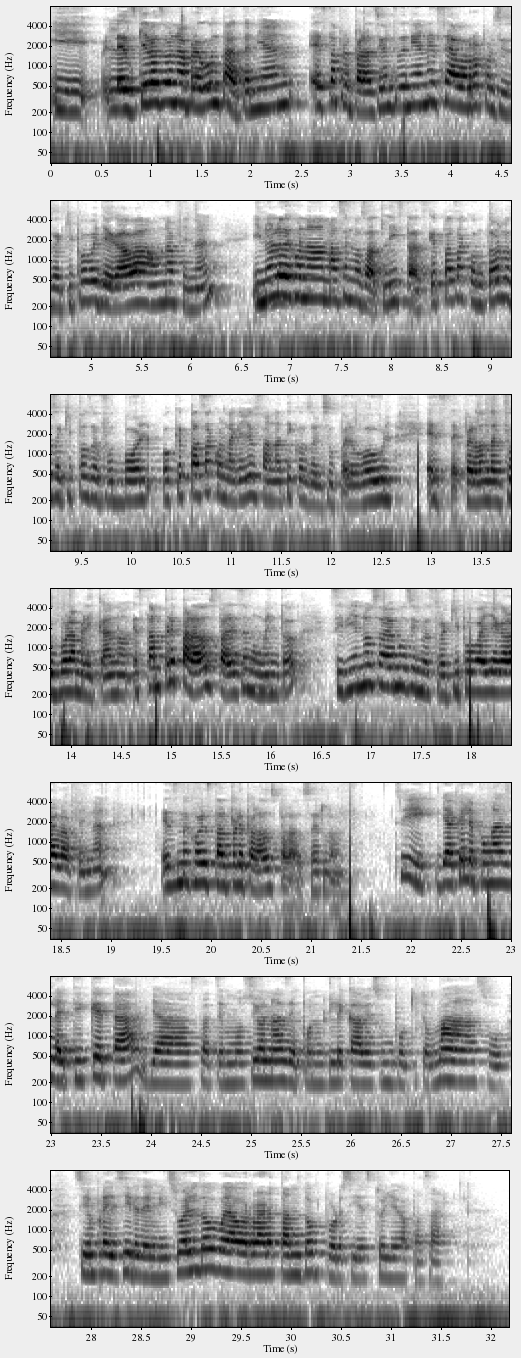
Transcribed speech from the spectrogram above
Y les quiero hacer una pregunta. ¿Tenían esta preparación, tenían ese ahorro por si su equipo llegaba a una final? Y no lo dejo nada más en los atlistas. ¿Qué pasa con todos los equipos de fútbol? ¿O qué pasa con aquellos fanáticos del Super Bowl, este, perdón, del fútbol americano? ¿Están preparados para ese momento? Si bien no sabemos si nuestro equipo va a llegar a la final, es mejor estar preparados para hacerlo. Sí, ya que le pongas la etiqueta, ya hasta te emocionas de ponerle cada vez un poquito más o siempre decir de mi sueldo voy a ahorrar tanto por si esto llega a pasar,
